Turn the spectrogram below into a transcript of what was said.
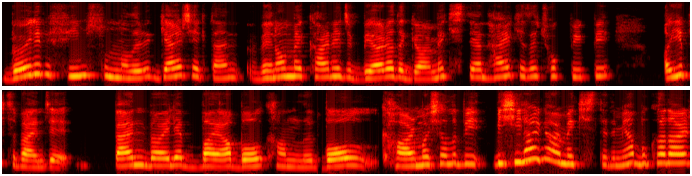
böyle bir film sunmaları gerçekten Venom ve Carnage'i bir arada görmek isteyen herkese çok büyük bir ayıptı bence. Ben böyle bayağı bol kanlı, bol karmaşalı bir bir şeyler görmek istedim ya. Bu kadar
